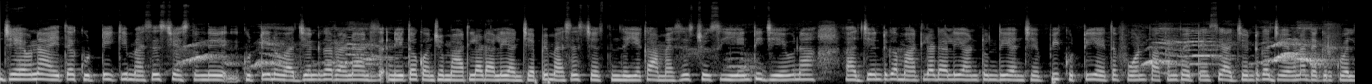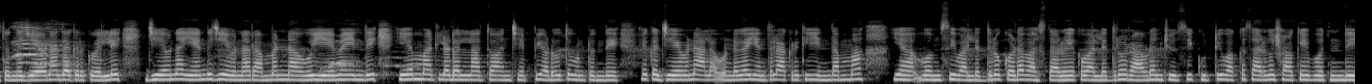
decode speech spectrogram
జీవన అయితే కుట్టికి మెసేజ్ చేస్తుంది. కుట్టి నువ్వు అర్జెంటుగా రా నీతో కొంచెం మాట్లాడాలి అని చెప్పి మెసేజ్ చేస్తుంది. ఇక ఆ మెసేజ్ చూసి ఏంటి జీవన అర్జెంటుగా మాట్లాడాలి అంటుంది. అని చెప్పి కుట్టి అయితే ఫోన్ పక్కన పెట్టేసి అర్జెంటుగా జీవన దగ్గరికి వెళ్తుంది. జీవన దగ్గరికి వెళ్ళి జీవన ఏంది జీవన రమ్మన్నావు? ఏమైంది? ఏం మాట్లాడాలి నాతో? అని చెప్పి అడుగుతూ ఉంటుంది. ఇక జీవన అలా ఉండగా ఇంతలో అక్కడికి ఇందమ్మ వంశీ వాళ్ళిద్దరూ కూడా వస్తారు. ఇక వాళ్ళిద్దరూ రావడం చూసి కుట్టి ఒక్కసారిగా షాక్ అయిపోతుంది.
